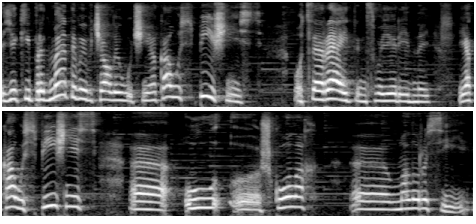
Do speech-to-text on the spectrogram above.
які предмети вивчали учні, яка успішність, оце рейтинг своєрідний, яка успішність у е, школах е, в Малоросії.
